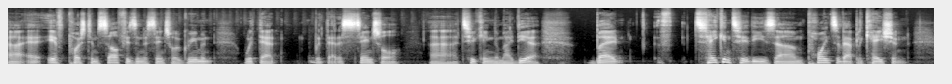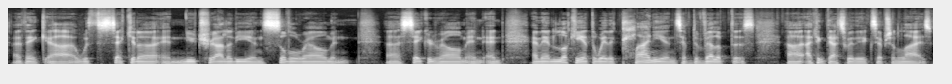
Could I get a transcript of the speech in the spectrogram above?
uh, if pushed himself, is in essential agreement with that with that essential uh, two kingdom idea. But taken to these um, points of application. I think uh, with secular and neutrality and civil realm and uh, sacred realm, and and and then looking at the way the Klineans have developed this, uh, I think that's where the exception lies.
